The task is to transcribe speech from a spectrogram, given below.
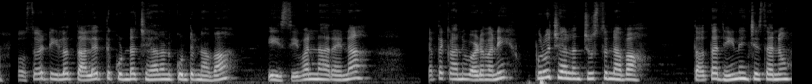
సొసైటీలో తలెత్తకుండా చేయాలనుకుంటున్నావా? ఈ శివన్నారాయణ ఎతకాని వాడమని ప్రూవ్ చేయాలని చూస్తున్నావా? తాత నేనేం చేశాను?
